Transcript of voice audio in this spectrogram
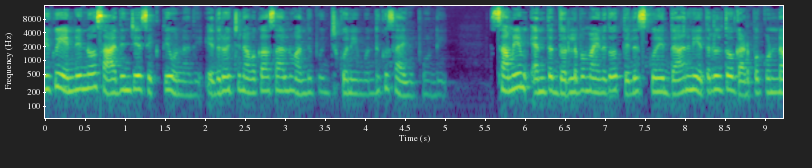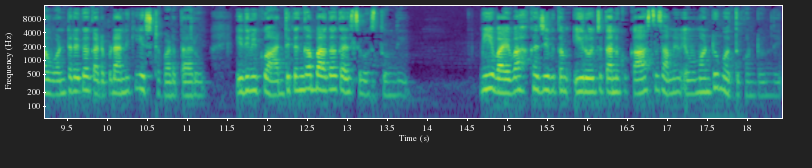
మీకు ఎన్నెన్నో సాధించే శక్తి ఉన్నది. ఎదురొచ్చిన అవకాశాలను అందిపుంచుకొని ముందుకు సాగిపోండి. సమయం ఎంత దుర్లభమైనదో తెలుసుకుని దానిని ఇతరులతో గడపకుండా ఒంటరిగా గడపడానికి ఇష్టపడతారు. ఇది మీకు ఆర్థికంగా బాగా కలిసి వస్తుంది. మీ వైవాహిక జీవితం ఈరోజు తనకు కాస్త సమయం ఇవ్వమంటూ మొత్తుకుంటుంది.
